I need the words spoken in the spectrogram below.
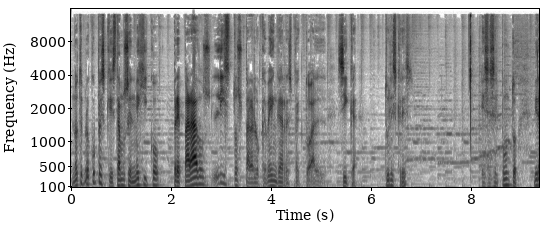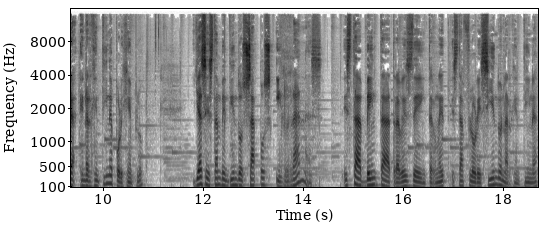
no te preocupes que estamos en México preparados, listos para lo que venga respecto al Zika. ¿Tú les crees? Ese es el punto. Mira, en Argentina, por ejemplo, ya se están vendiendo sapos y ranas. Esta venta a través de Internet está floreciendo en Argentina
